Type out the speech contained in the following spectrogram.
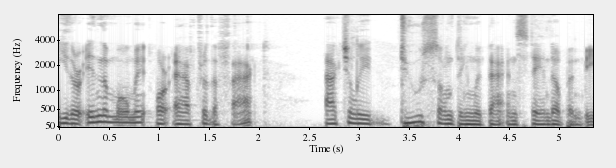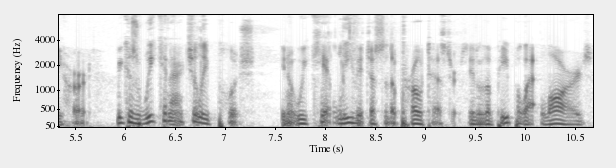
either in the moment or after the fact actually do something with that and stand up and be heard because we can actually push. You know, we can't leave it just to the protesters. You know, the people at large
